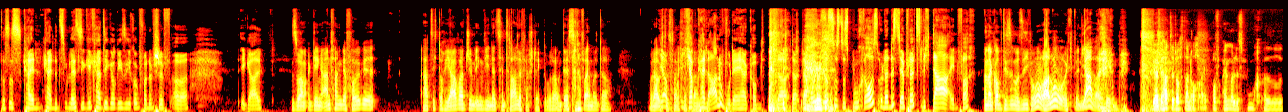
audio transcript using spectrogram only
das ist kein, keine zulässige Kategorisierung von einem Schiff, aber egal. So gegen Anfang der Folge hat sich doch Java Jim irgendwie in der Zentrale versteckt, oder? Und der ist dann auf einmal da. Oder habe ja, ich das falsch ich verstanden? Ich habe keine Ahnung, wo der herkommt. Da, da, da holt Justus das Buch raus und dann ist der plötzlich da einfach. Und dann kommt diese Musik. Oh, hallo, ich bin Java Jim. ja, der hatte doch dann auch auf einmal das Buch. Also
